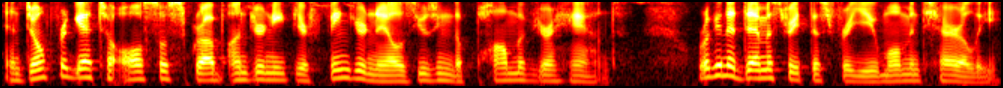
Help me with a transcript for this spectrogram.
And don't forget to also scrub underneath your fingernails using the palm of your hand. We're going to demonstrate this for you momentarily.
